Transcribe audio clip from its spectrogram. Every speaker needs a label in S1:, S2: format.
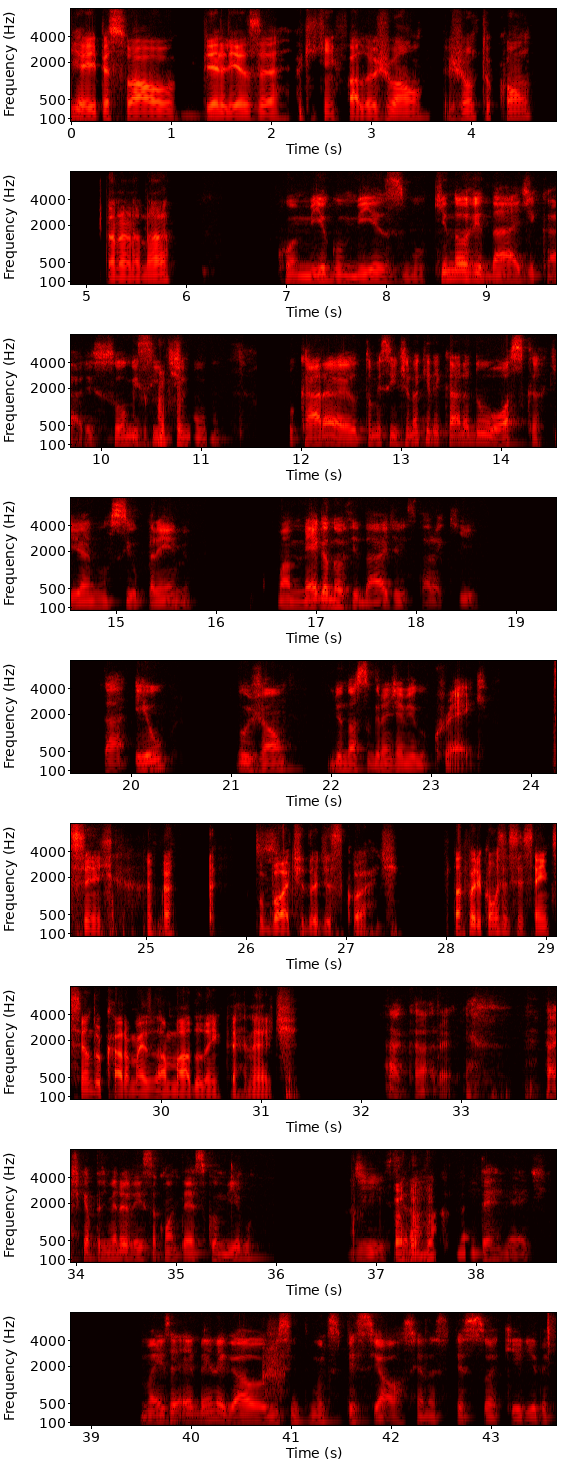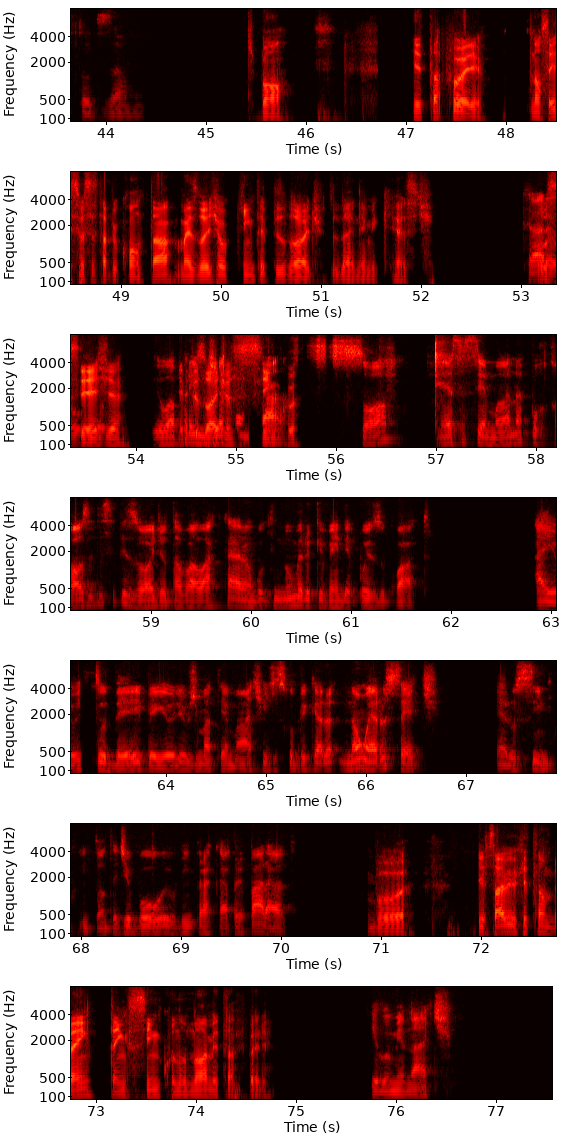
S1: E aí, pessoal, beleza? Aqui quem fala é o João, junto com. Tananana.
S2: Comigo mesmo. Que novidade, cara. Estou me sentindo. o cara, eu tô me sentindo aquele cara do Oscar que anuncia o prêmio. Uma mega novidade estar aqui. Tá? Eu, o João e o nosso grande amigo Craig.
S1: Sim. o bot do Discord. Tafuri, como você se sente sendo o cara mais amado da internet?
S2: Ah, cara, acho que é a primeira vez que isso acontece comigo, de ser amado na internet. Mas é, é, bem legal, eu me sinto muito especial sendo essa pessoa querida que todos amam.
S1: Que bom. E Tafuri, não sei se você sabe contar, mas hoje é o quinto episódio do Dynamicast. Cara, Ou seja,
S2: eu, eu aprendi episódio 5. Só essa semana por causa desse episódio. Eu tava lá, caramba, que número que vem depois do 4? Aí eu estudei, peguei o livro de matemática e descobri que era, não era o 7, era o 5. Então tá de boa, eu vim pra cá preparado.
S1: Boa. E sabe o que também tem 5 no nome, Tafari?
S2: Illuminati?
